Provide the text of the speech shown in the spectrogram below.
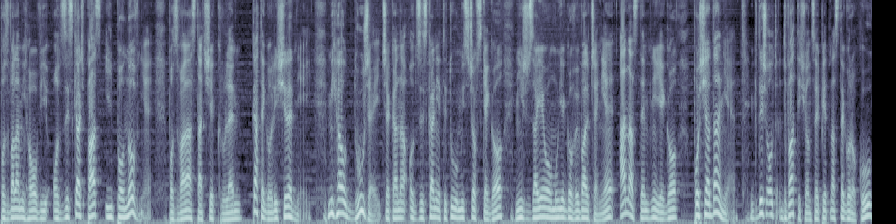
pozwala Michałowi odzyskać pas i ponownie pozwala stać się królem kategorii średniej. Michał dłużej czeka na odzyskanie tytułu mistrzowskiego niż zajęło mu jego wywalczenie, a następnie jego posiadanie, gdyż od 2015 roku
